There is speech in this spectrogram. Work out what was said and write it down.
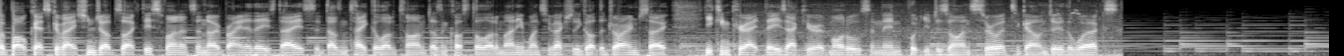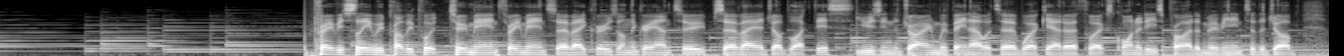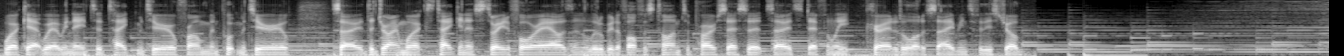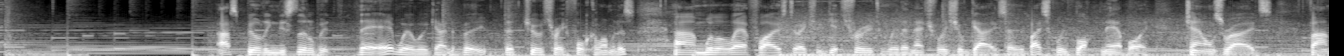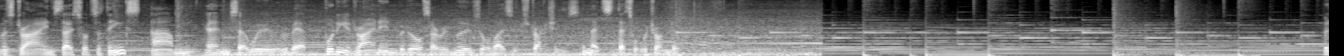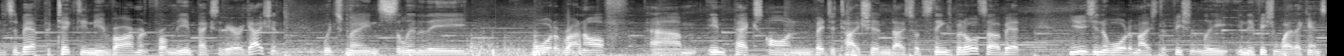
For bulk excavation jobs like this one, it's a no-brainer these days. It doesn't take a lot of time, it doesn't cost a lot of money once you've actually got the drone, so you can create these accurate models and then put your designs through it to go and do the works. Previously we'd probably put two-man, three-man survey crews on the ground to survey a job like this. Using the drone we've been able to work out earthworks quantities prior to moving into the job, work out where we need to take material from and put material. So the drone work's taken us three to four hours and a little bit of office time to process it, so it's definitely created a lot of savings for this job. Us building this little bit there where we're going to be, the two or three, four kilometres, um, will allow flows to actually get through to where they naturally should go. So they're basically blocked now by channels, roads, farmers' drains, those sorts of things. Um, and so we're about putting a drain in, but also removes all those obstructions. And that's, that's what we're trying to do. but it's about protecting the environment from the impacts of irrigation, which means salinity, water runoff, um, impacts on vegetation, those sorts of things, but also about using the water most efficiently in the efficient way they can.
